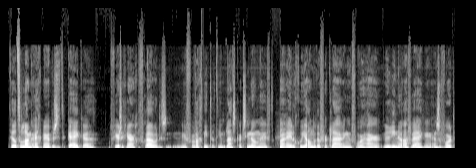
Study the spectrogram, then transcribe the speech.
veel te lang eigenlijk naar hebben zitten kijken, 40-jarige vrouw, dus je verwacht niet dat hij een blaaskarcinoom heeft. Waren hele goede andere verklaringen voor haar urineafwijking enzovoort.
